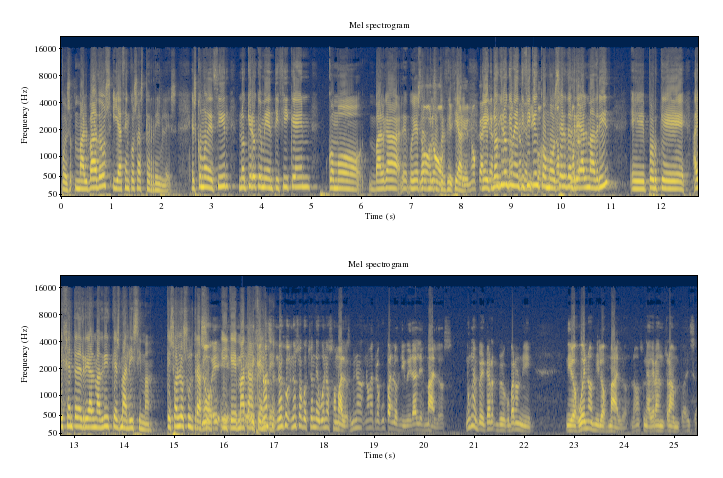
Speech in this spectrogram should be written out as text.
pues malvados y hacen cosas terribles. Es como decir, no quiero que me identifiquen como valga, eh, voy a ser No, muy no, superficial. es que no mi- quiero que me identifiquen como ser del Real Madrid eh, porque hay gente del Real Madrid que es malísima, que son los ultrasur eh, y eh, que matan es que no gente. es, no es- no es una cuestión de buenos o malos. A mí no, me preocupan los liberales malos. Nunca me preocuparon- ni, ni los buenos ni los malos. ¿no? Es una gran trampa eso.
